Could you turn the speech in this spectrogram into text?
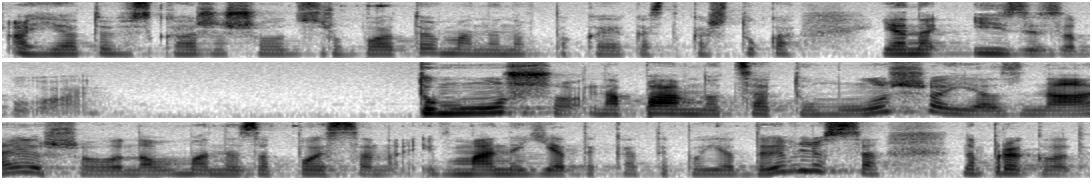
А я тобі скажу, що от з роботи в мене навпаки якась така штука, я на easy забуваю. Тому що, напевно, це тому, що я знаю, що воно в мене записане, і в мене є таке, типу, я дивлюся. Наприклад,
